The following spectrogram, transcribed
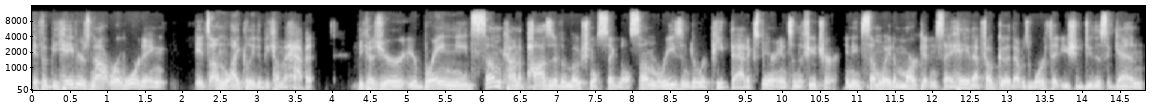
if a behavior is not rewarding, it's unlikely to become a habit because your your brain needs some kind of positive emotional signal some reason to repeat that experience in the future. You need some way to mark it and say hey that felt good. That was worth it. You should do this again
